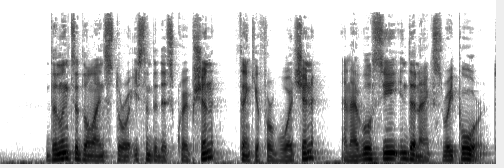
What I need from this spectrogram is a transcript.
The link to the line store is in the description. Thank you for watching and I will see you in the next report.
